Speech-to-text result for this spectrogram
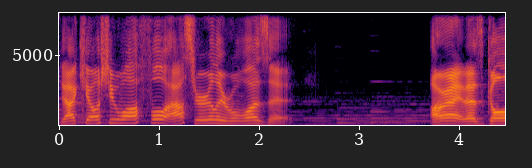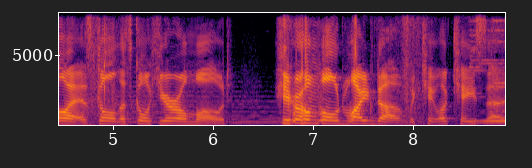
Yeah, Kyoshi Waffle asked earlier, what was it? Alright, let's go, let's go, let's go hero mode. Hero mode wind up, what K, what K said.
